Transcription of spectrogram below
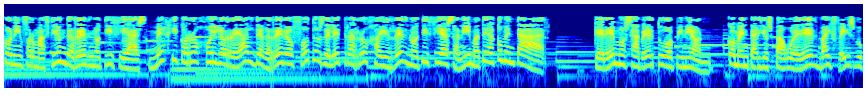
Con información de Red Noticias, México Rojo y lo real de Guerrero Fotos de letra roja y Red Noticias Anímate a comentar. Queremos saber tu opinión. Comentarios Powered by Facebook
